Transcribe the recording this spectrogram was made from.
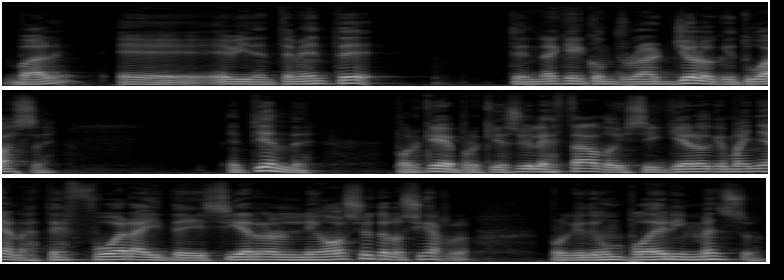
¿vale? Eh, evidentemente tendrá que controlar yo lo que tú haces. ¿Entiendes? ¿Por qué? Porque yo soy el Estado y si quiero que mañana estés fuera y te cierro el negocio, te lo cierro. Porque tengo un poder inmenso.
